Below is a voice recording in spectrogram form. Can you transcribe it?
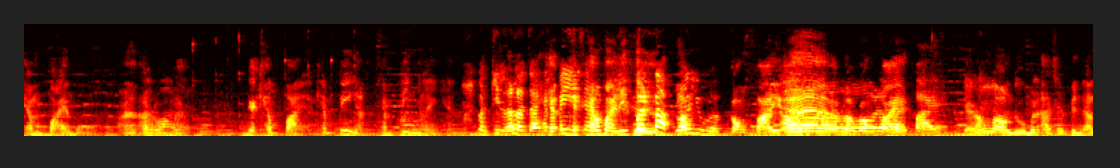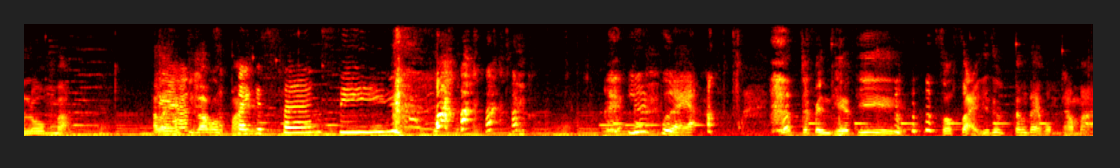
Campfire Small อะแปลว่าอะไรก็แคมป์ไฟอะแคมปิ้งอะแคมปิ้งอะไรอย่างเงี้ยเรากินแล้วเราจะแฮปปี้แคใช่แคไหมป์ไฟนี่คืเหมือนแบบรอเราอยู่แบบ กองไฟอ่าแบบรอบกองไฟรอบกองไฟ เดี๋ยวต้องลองดูมันอาจจะเป็นอารมณ์แบบอะไรไงที่ฮะกินรอบกองไฟ ไปกับแสงสีเลือดเปื่อยอะจะเป็นเทปที่ สดใสที่สุดตั้งแต่ผมทำมา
